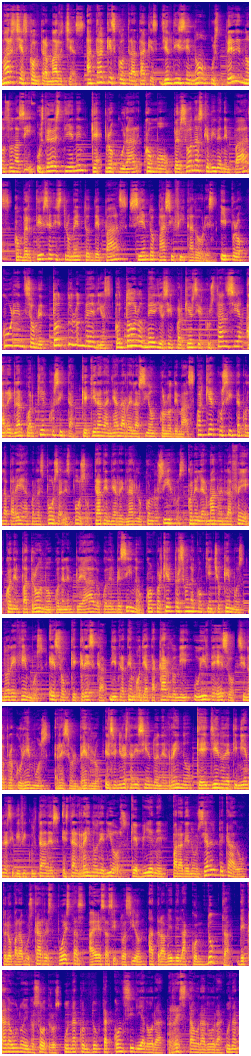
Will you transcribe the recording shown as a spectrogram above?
marchas contra marchas, ataques contra ataques. Y él dice, no, ustedes no son así. Ustedes tienen que procurar como personas que viven en paz, convertirse en instrumentos de paz, siendo pacificadores. Y procuren sobre todos los medios, con todos los medios y en cualquier circunstancia, arreglar cualquier cosita que quiera dañar la relación con los demás. Cualquier cosita con la pareja, con la esposa, el esposo, traten de arreglarlo con los hijos, con el hermano en la fe, con el patrono, con el empleado, con el vecino, con cualquier persona con quien choquemos. No dejemos eso que crezca, ni tratemos de atacarlo, ni huir de eso, sino procuremos resolverlo. El Señor está diciendo en el reino que lleno de tinieblas y dificultades está el reino de Dios que viene para denunciar el pecado, pero para buscar respuestas a esa situación a través de la conducta de cada uno de nosotros, una conducta conciliadora, restauradora, una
